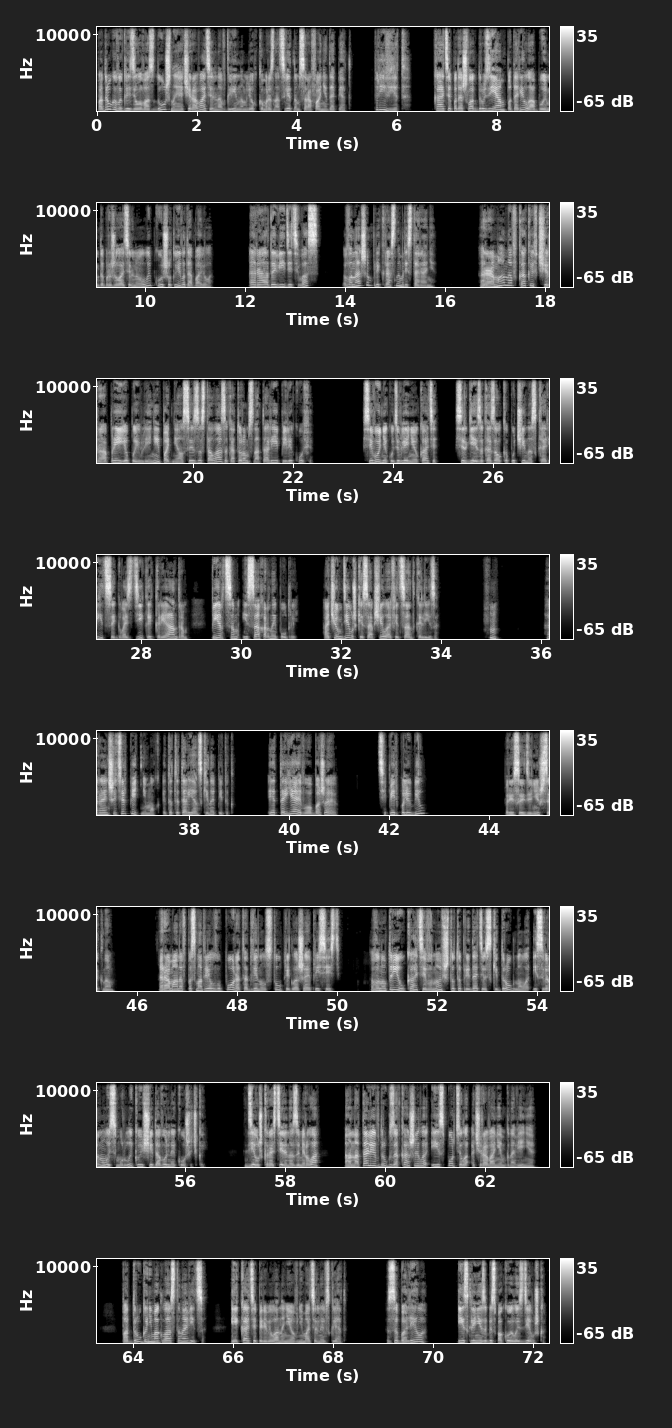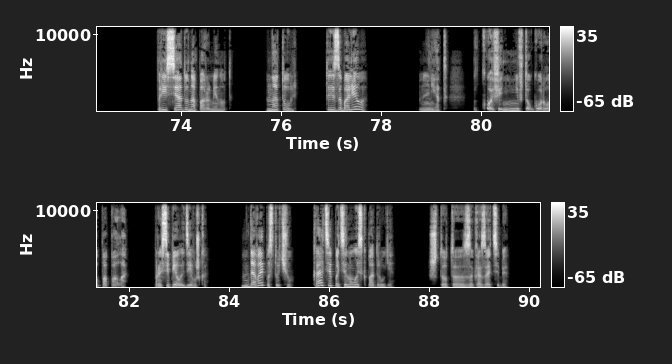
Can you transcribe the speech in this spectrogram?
Подруга выглядела воздушно и очаровательно в длинном легком разноцветном сарафане до пят. «Привет», Катя подошла к друзьям, подарила обоим доброжелательную улыбку и шутливо добавила. «Рада видеть вас в нашем прекрасном ресторане». Романов, как и вчера, при ее появлении поднялся из-за стола, за которым с Натальей пили кофе. Сегодня, к удивлению Кати, Сергей заказал капучино с корицей, гвоздикой, кориандром, перцем и сахарной пудрой, о чем девушке сообщила официантка Лиза. Хм, раньше терпеть не мог этот итальянский напиток. Это я его обожаю. Теперь полюбил? Присоединишься к нам? Романов посмотрел в упор, отодвинул стул, приглашая присесть. Внутри у Кати вновь что-то предательски дрогнуло и свернулось мурлыкающей довольной кошечкой. Девушка растерянно замерла, а Наталья вдруг закашляла и испортила очарование мгновения. Подруга не могла остановиться, и Катя перевела на нее внимательный взгляд. «Заболела?» — искренне забеспокоилась девушка. «Присяду на пару минут. Натуль, ты заболела?» «Нет, кофе не в то горло попало», — просипела девушка. «Давай постучу». Катя потянулась к подруге. «Что-то заказать тебе?»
